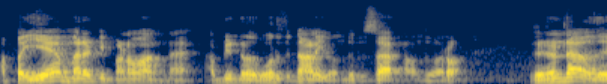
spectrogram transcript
அப்போ ஏன் மிரட்டி பணம் வாங்கினேன் அப்படின்றது பொறுத்து நாளைக்கு வந்து விசாரணை வந்து வரும். ரெண்டாவது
